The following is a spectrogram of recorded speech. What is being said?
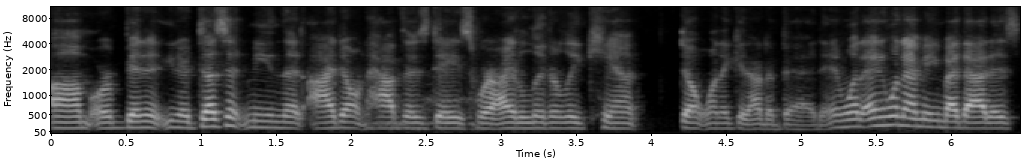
um, or been, you know, doesn't mean that I don't have those days where I literally can't, don't want to get out of bed. And what, and what I mean by that is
